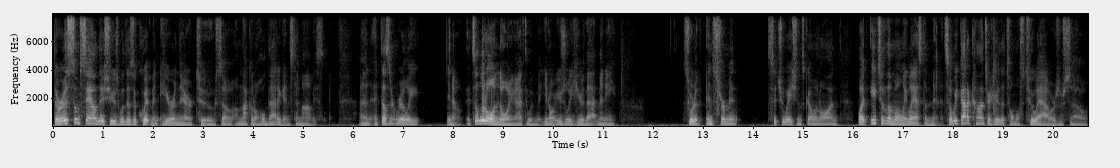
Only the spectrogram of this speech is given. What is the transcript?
There is some sound issues with his equipment here and there too. So I'm not going to hold that against him, obviously. And it doesn't really, you know, it's a little annoying, I have to admit. You don't usually hear that many sort of instrument situations going on, but each of them only last a minute. So we got a concert here that's almost two hours or so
